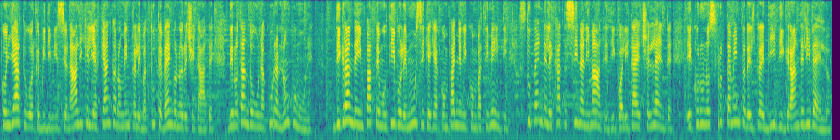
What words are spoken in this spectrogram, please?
con gli artwork bidimensionali che li affiancano mentre le battute vengono recitate, denotando una cura non comune. Di grande impatto emotivo le musiche che accompagnano i combattimenti, stupende le cutscene animate di qualità eccellente e con uno sfruttamento del 3D di grande livello.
